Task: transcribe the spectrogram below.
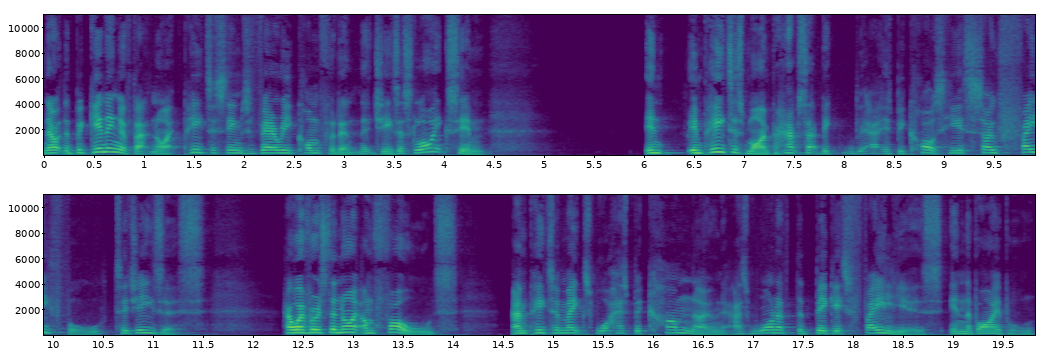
Now, at the beginning of that night, Peter seems very confident that Jesus likes him. In, in Peter's mind, perhaps that, be, that is because he is so faithful to Jesus. However, as the night unfolds, and Peter makes what has become known as one of the biggest failures in the Bible,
